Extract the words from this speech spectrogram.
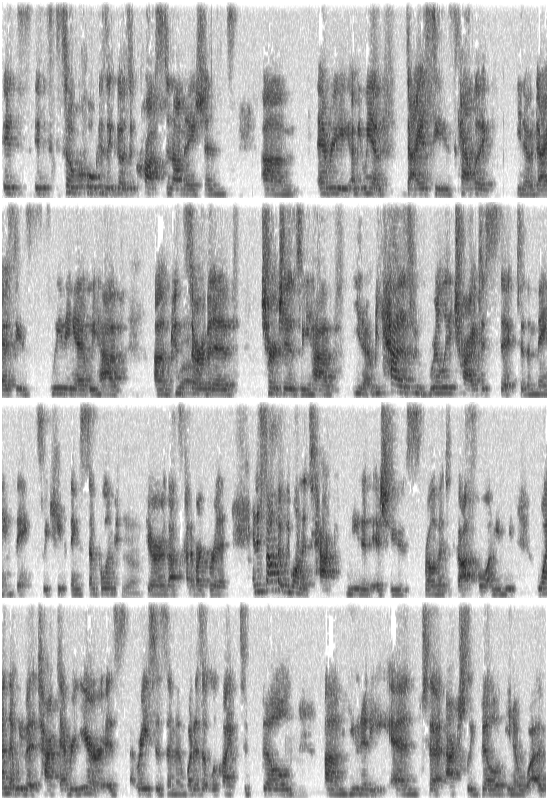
it's it's so cool because it goes across denominations. Um, every, I mean, we have diocese, Catholic, you know, diocese leading it. We have um, conservative. Wow churches we have you know because we really try to stick to the main things we keep things simple and pure yeah. that's kind of our grid and it's not that we won't attack needed issues relevant to the gospel i mean we, one that we've attacked every year is racism and what does it look like to build mm-hmm. um, unity and to actually build you know uh,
